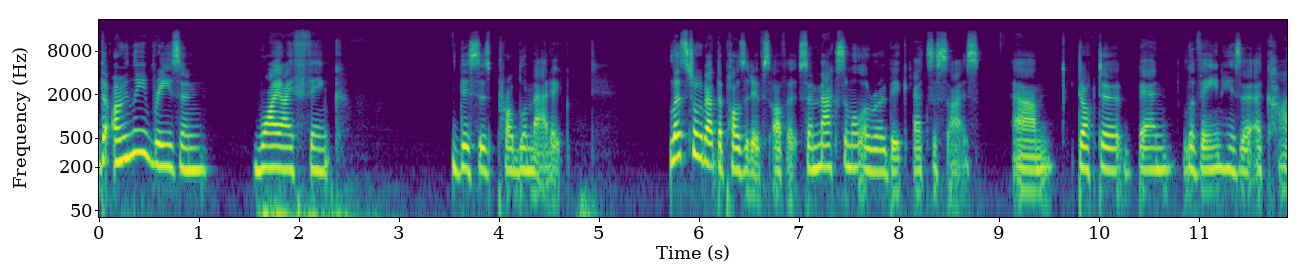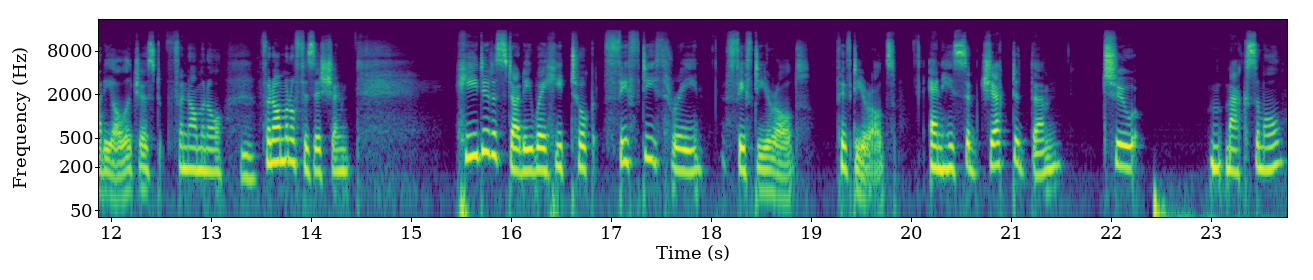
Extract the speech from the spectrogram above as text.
the only reason why I think this is problematic let's talk about the positives of it. So, maximal aerobic exercise. Um, Dr. Ben Levine, he's a, a cardiologist, phenomenal, phenomenal physician. He did a study where he took 53 50 year olds, 50 year olds, and he subjected them to maximal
